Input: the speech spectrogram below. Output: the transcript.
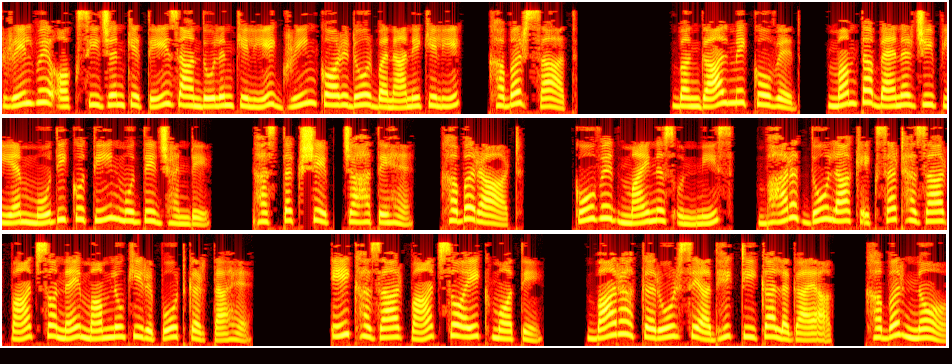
रेलवे ऑक्सीजन के तेज आंदोलन के लिए ग्रीन कॉरिडोर बनाने के लिए, खबर सात। बंगाल में कोविड। ममता बनर्जी पीएम मोदी को तीन मुद्दे झंडे। हस्तक्षेप चाहते हैं। खबर आठ। कोविड माइनस उन्नीस, भारत दो लाख इकसठ हज़ार पाँच सौ नए मामलों की रिपोर्ट करता है। एक हज़ार पाँच सौ एक मौतें, बारह करोड़ से अधिक टीका लगाया। खबर नौ।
